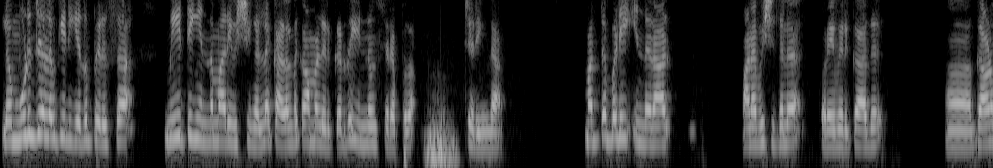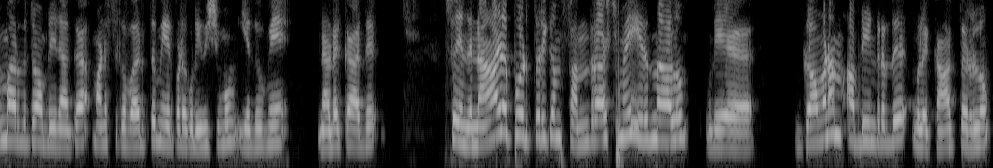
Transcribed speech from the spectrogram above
இல்ல முடிஞ்ச அளவுக்கு இன்னைக்கு எதுவும் பெருசா மீட்டிங் இந்த மாதிரி விஷயங்கள்ல கலந்துக்காமல் இருக்கிறது இன்னும் சிறப்பு தான் சரிங்களா? மற்றபடி இந்த நாள் பண விஷயத்துல குறைவு இருக்காது. ஆஹ் இருந்துட்டோம் அப்படின்னாக்கா மனசுக்கு வருத்தம் ஏற்படக்கூடிய விஷயமும் எதுவுமே நடக்காது. ஸோ இந்த நாளை பொறுத்த வரைக்கும் சந்திராஷ்டமே இருந்தாலும் உடைய கவனம் அப்படின்றது உங்களை காத்தரலும்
